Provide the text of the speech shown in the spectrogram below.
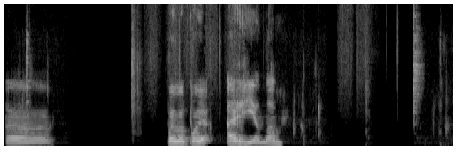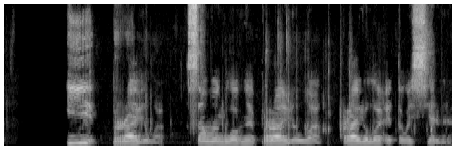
Э, PvP арена. И правила. Самое главное правило правила этого сервера.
